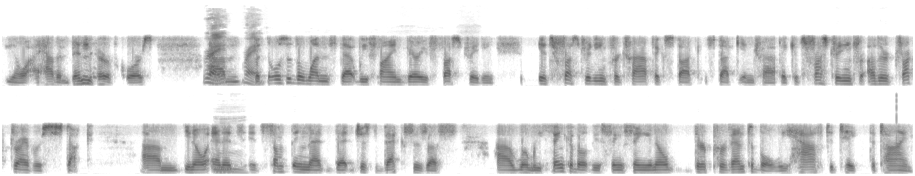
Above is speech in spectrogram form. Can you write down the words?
you know, I haven't been there, of course. Right, um, right. But those are the ones that we find very frustrating. It's frustrating for traffic stuck stuck in traffic. It's frustrating for other truck drivers stuck. Um, you know, and mm. it's it's something that that just vexes us uh, when we think about these things. Saying, you know, they're preventable. We have to take the time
